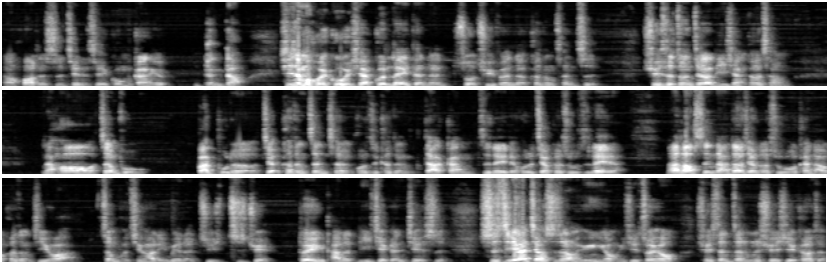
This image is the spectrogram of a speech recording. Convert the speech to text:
然后或者实践的结果。我们刚刚有讲到，其实我们回顾一下归类等人所区分的课程层次，学者专家的理想课程，然后政府颁布了教课程政策或者是课程大纲之类的，或者教科书之类的，然后老师拿到教科书或看到课程计划、政府计划里面的知知觉。对他的理解跟解释，实际在教室上的运用，以及最后学生真正的学习课程，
